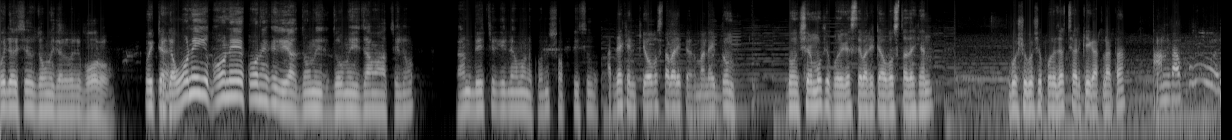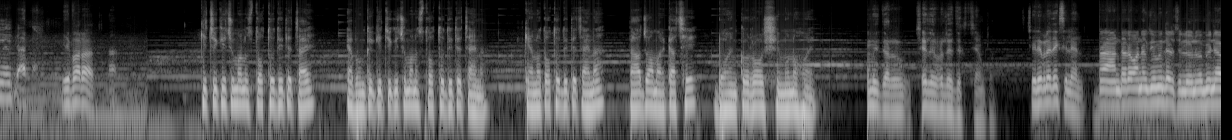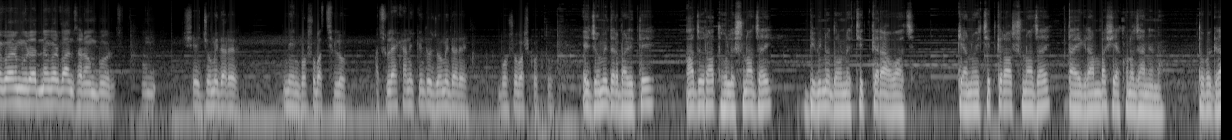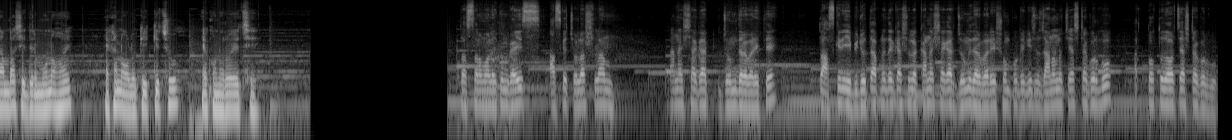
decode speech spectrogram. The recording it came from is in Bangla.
ওইটা হচ্ছে জমিদার বাড়ি বড়। ওইটা? অনেক অনেক অনেক জমি জমি জামা ছিল। কারণ বেঁচে কিনা মনে করেন সবকিছু। আর দেখেন কি অবস্থা বাড়িটার মানে একদম ধ্বংসের মুখে পড়ে গেছে বাড়িটা অবস্থা দেখেন। বসে বসে পড়ে যাচ্ছে আর কি এটা এবার আর? কিছু কিছু মানুষ তথ্য দিতে চায় এবং কি কিছু কিছু মানুষ তথ্য দিতে চায় না। কেন তথ্য দিতে চায় না? তা আজও আমার কাছে ভয়ঙ্কর রহস্য মনে হয়। জমিদার ছেলে ফেলে দেখছি আমরা। ছেলেবেলা দেখছিলেন? আন্ডারে অনেক জমিদার ছিল নবীনগর মুরাদনগর বাঞ্ছারামপুর সেই জমিদারের মেন বসবাস ছিল। আসলে এখানে কিন্তু জমিদারে বসবাস করতো। এই জমিদার বাড়িতে আজও রাত হলে শোনা যায় বিভিন্ন ধরনের চিৎকার আওয়াজ। কেন এই চিৎকার আওয়াজ শোনা যায় তাই গ্রামবাসী এখনও জানে না। তবে গ্রামবাসীদের মনে হয় এখানে অলৌকিক কিছু এখনও রয়েছে। আসসালামু আলাইকুম গাইস আজকে চলে আসলাম কানেরসাঘাট জমিদার বাড়িতে। তো আজকের এই ভিডিওতে আপনাদেরকে আসলে কানেরসাঘাট জমিদার বাড়ি সম্পর্কে কিছু জানানোর চেষ্টা করব আর তথ্য দেওয়ার চেষ্টা করব।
